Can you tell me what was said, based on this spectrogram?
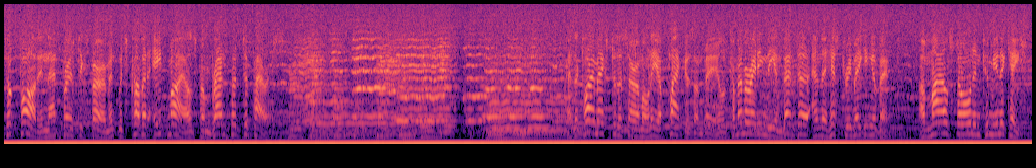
took part in that first experiment which covered eight miles from Brantford to Paris. As a climax to the ceremony, a plaque is unveiled commemorating the inventor and the history-making event, a milestone in communication.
